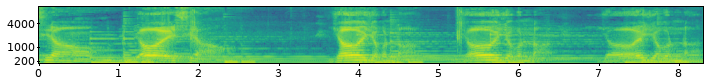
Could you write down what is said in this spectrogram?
শ্রীরাম জয় শ্রীরাম। জয় জগন্নাথ জয় জগন্নাথ জয় জগন্নাথ,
